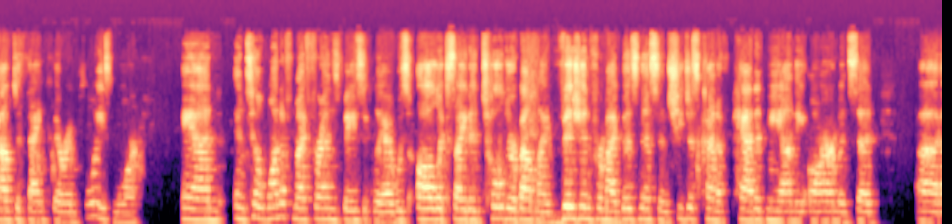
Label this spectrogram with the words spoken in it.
how to thank their employees more. And until one of my friends, basically, I was all excited, told her about my vision for my business, and she just kind of patted me on the arm and said, uh,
